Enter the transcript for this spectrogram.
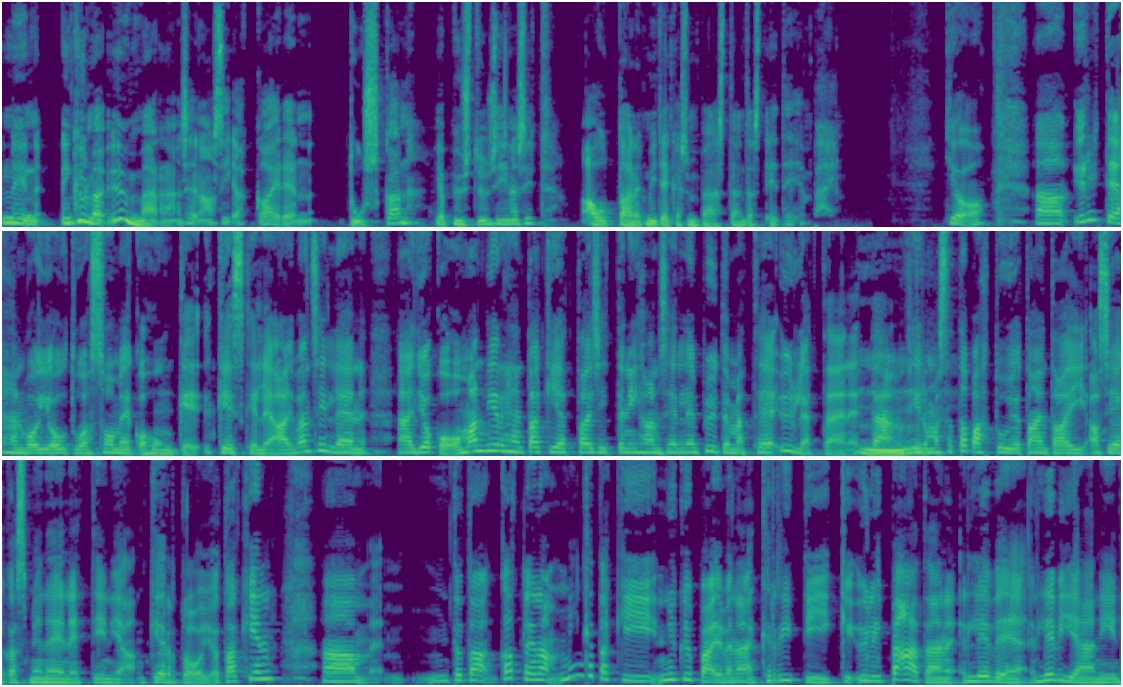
niin, niin kyllä mä ymmärrän sen asiakkaiden tuskan ja pystyn siinä sitten auttamaan, että miten me päästään tästä eteenpäin. Joo. Yrittäjähän voi joutua somekohun keskelle aivan silleen joko oman virheen takia tai sitten ihan silleen pyytämättä ja yllättäen, että mm. firmassa tapahtuu jotain tai asiakas menee nettiin ja kertoo jotakin. Tota, Katleena, minkä takia nykypäivänä kritiikki ylipäätään leveä, leviää niin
